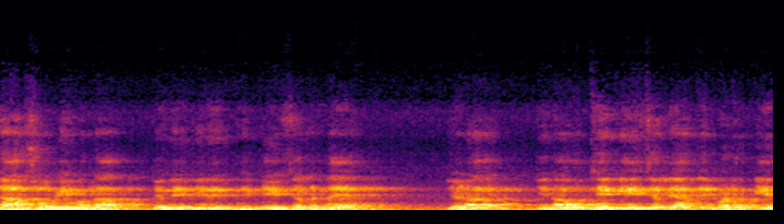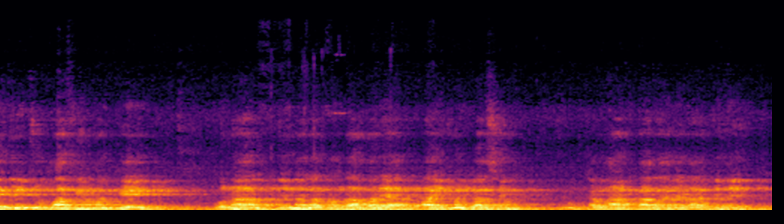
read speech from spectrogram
420 ਬੰਦਾ ਜਿਹਨੇ ਜਿਹਦੇ ਤੇ ਕੇਸ ਚੱਲਣ ਡਿਆ, ਜਿਹੜਾ, ਜਿਹਦਾ ਉੱਥੇ ਕੇਸ ਚੱਲਿਆ ਤੇ ਬੜਨ ਕੇਸ ਦੇ ਵਿੱਚੋਂ ਮਾਫੀ ਮੰਗ ਕੇ ਉਹਨਾਂ ਜਿਨ੍ਹਾਂ ਦਾ ਬੰਦਾ ਮਰਿਆ, ਭਾਈ ਜੋਗਾ ਸਿੰਘ, ਉਹ ਕਰਨਾਟਕਾ ਦਾ ਜਿਹੜਾ ਜਿਹਨੇ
